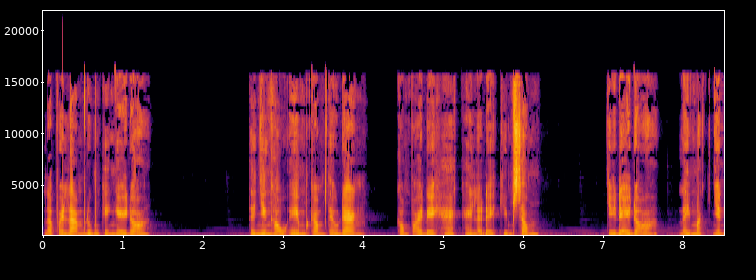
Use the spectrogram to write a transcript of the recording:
là phải làm đúng cái nghề đó. Thế nhưng hậu em cầm theo đàn Không phải để hát hay là để kiếm sống. Chỉ để đó lấy mắt nhìn.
